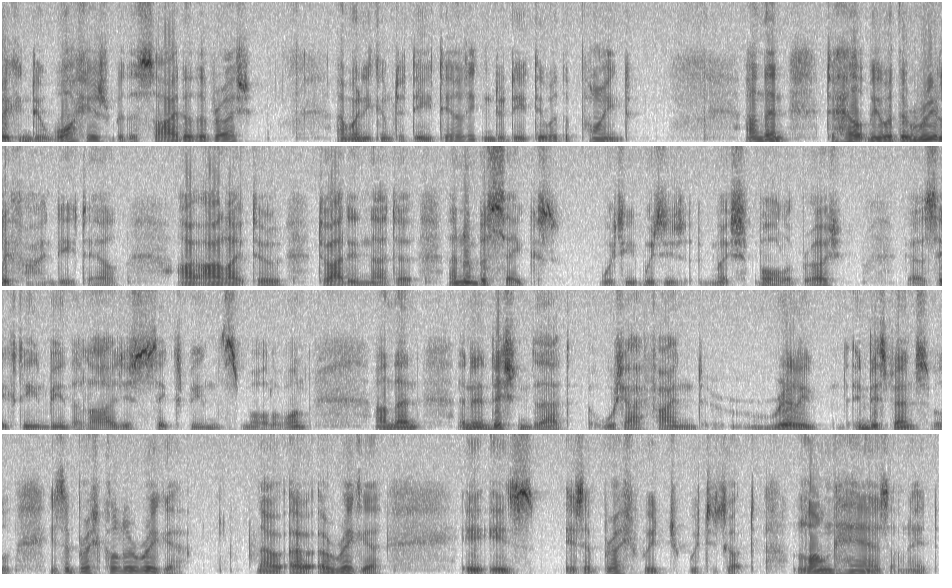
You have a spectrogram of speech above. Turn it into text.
you can do washes with the side of the brush, and when you come to detail, you can do detail with the point. And then to help me with the really fine detail, I, I like to, to add in that a, a number 6, which is, which is a much smaller brush, uh, 16 being the largest, 6 being the smaller one. And then, in addition to that, which I find really indispensable, is a brush called a rigger. Now, a, a rigger is, is a brush which, which has got long hairs on it,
